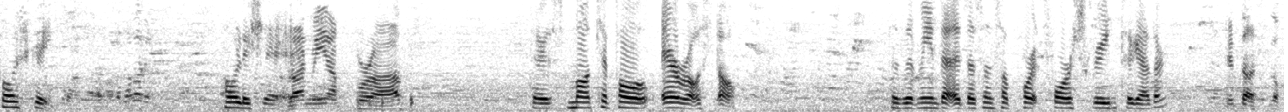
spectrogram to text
Full screen. Holy shit. Run me up, bruv. There's multiple arrows though. Does it mean that it doesn't support four screen together? It does, look.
